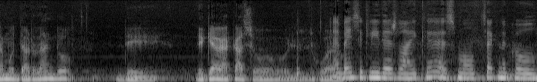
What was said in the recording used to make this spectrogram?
Estamos tardando de, de que haga caso el jugador. And basically, there's like a small technical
